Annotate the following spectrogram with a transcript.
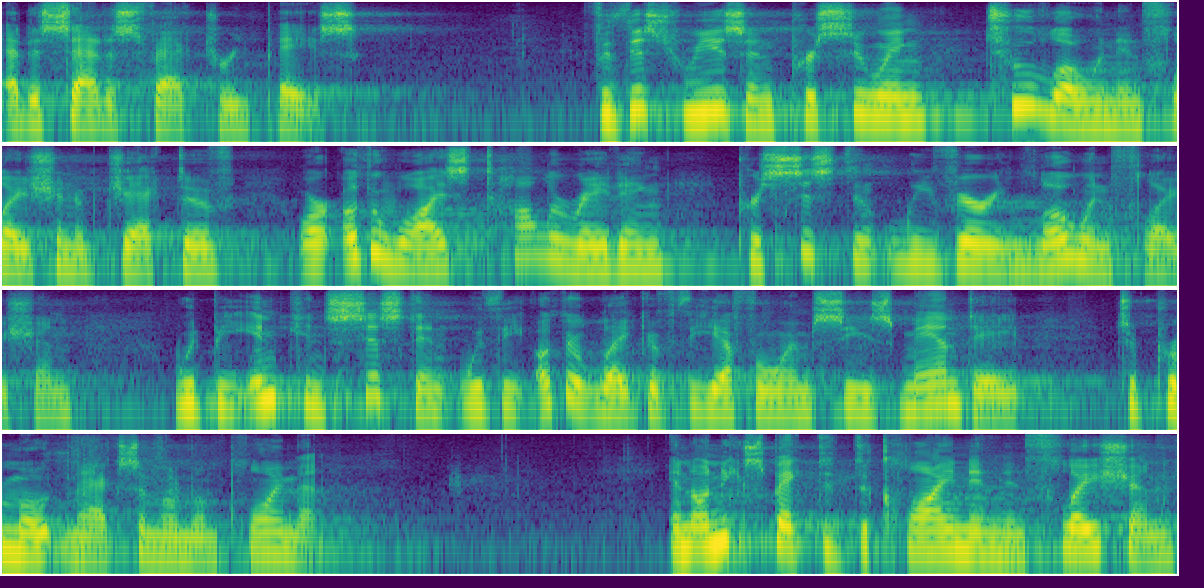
at a satisfactory pace. For this reason, pursuing too low an inflation objective or otherwise tolerating persistently very low inflation would be inconsistent with the other leg of the FOMC's mandate to promote maximum employment. An unexpected decline in inflation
